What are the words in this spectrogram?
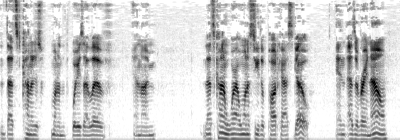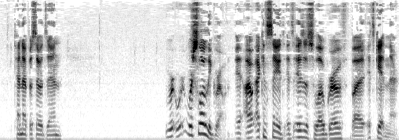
that's kind of just one of the ways I live, and I'm that's kind of where I want to see the podcast go. And as of right now, 10 episodes in, we're, we're, we're slowly growing. It, I, I, can say it, it is a slow growth, but it's getting there.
